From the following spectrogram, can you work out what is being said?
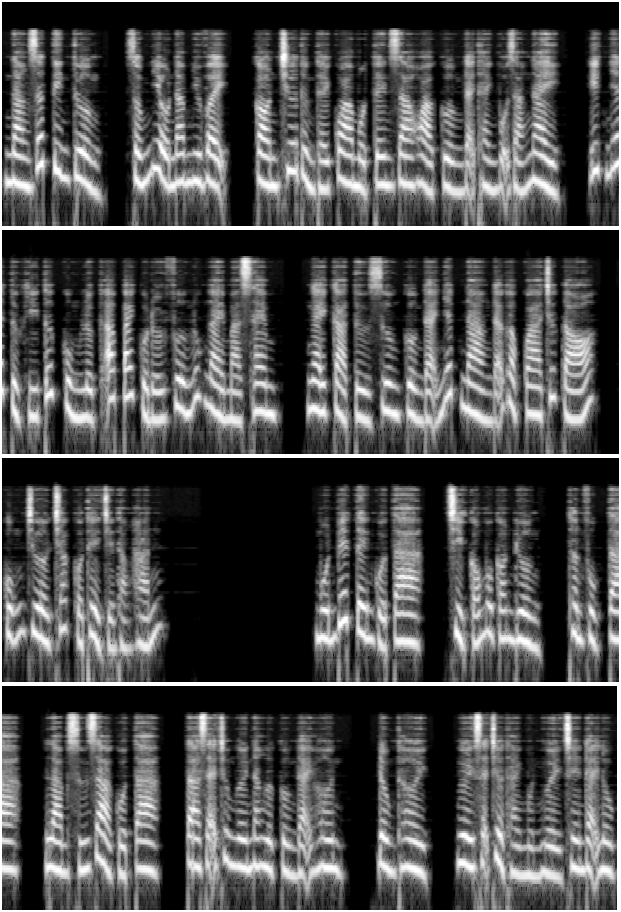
Nàng rất tin tưởng, sống nhiều năm như vậy, còn chưa từng thấy qua một tên gia hỏa cường đại thành bộ dáng này, ít nhất từ khí tức cùng lực áp bách của đối phương lúc này mà xem, ngay cả từ xương cường đại nhất nàng đã gặp qua trước đó, cũng chưa chắc có thể chiến thắng hắn. Muốn biết tên của ta, chỉ có một con đường, thần phục ta, làm sứ giả của ta, ta sẽ cho ngươi năng lực cường đại hơn, đồng thời, ngươi sẽ trở thành một người trên đại lục,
